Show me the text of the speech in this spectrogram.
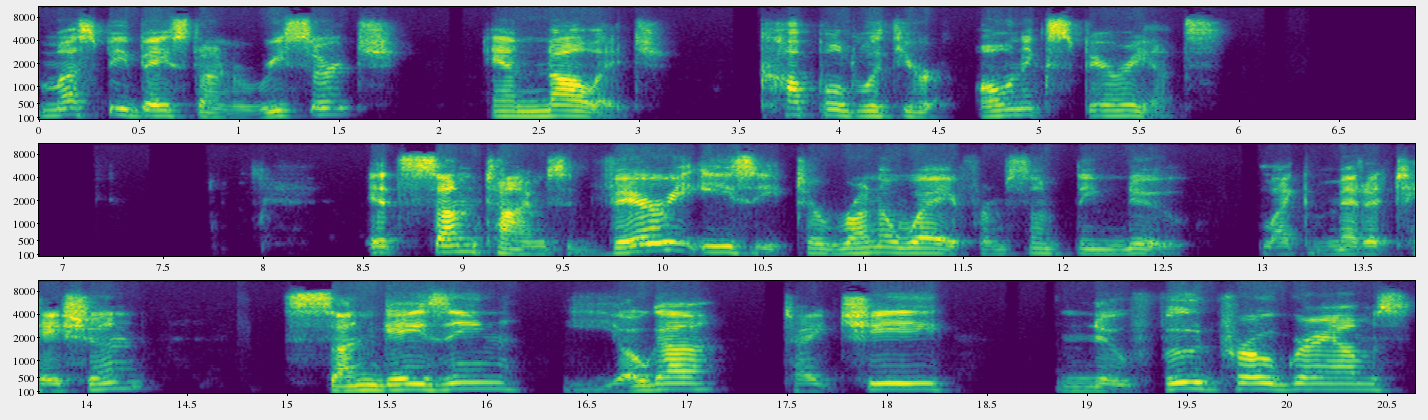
must be based on research and knowledge coupled with your own experience. It's sometimes very easy to run away from something new like meditation, sun gazing, yoga, Tai Chi, new food programs,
